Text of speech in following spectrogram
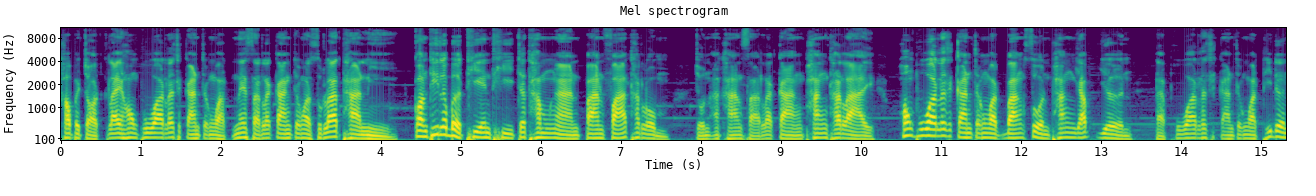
เข้าไปจอดใกล้ห้องผู้ว่าราชการจังหวัดในสารกลางจังหวัดสุราษฎร์ธานี ก่อนที่ระเบิด TNT จะทำงานปานฟ้าถล่มจนอาคารสารกลางพังทลาย ห้องผู้ว่าราชการจังหวัดบางส่วนพังยับเยิน แต่ผู้ว่าราชการจังหวัดที่เดิน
